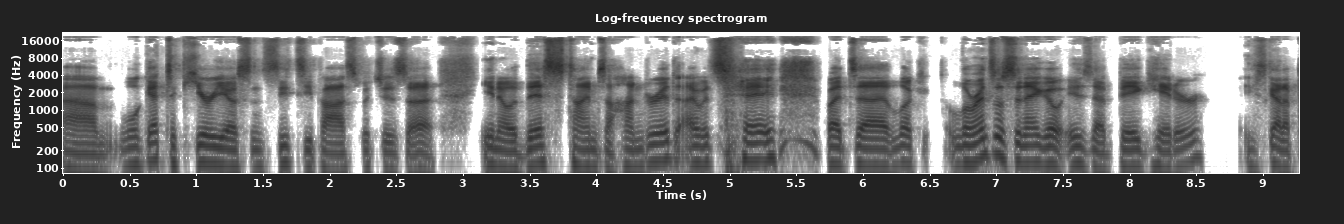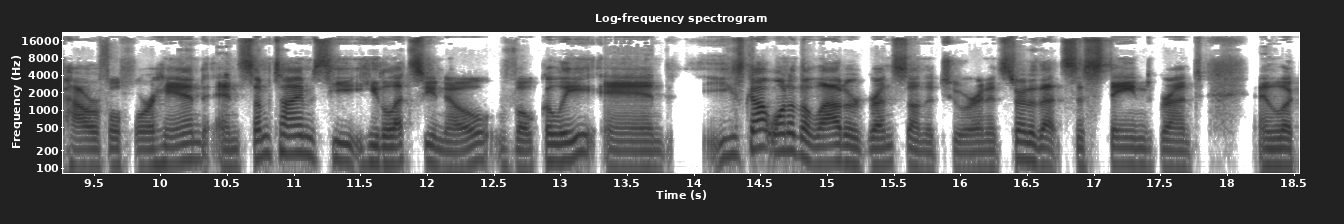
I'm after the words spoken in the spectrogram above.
Um, we'll get to Kyrgios and Tsitsipas, which is, uh, you know, this times a 100, I would say. But uh, look, Lorenzo Sonego is a big hitter. He's got a powerful forehand, and sometimes he he lets you know vocally, and he's got one of the louder grunts on the tour, and it's sort of that sustained grunt. And look,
